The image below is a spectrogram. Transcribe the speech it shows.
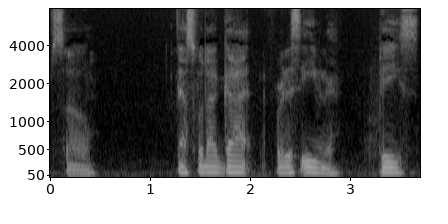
So that's what I got for this evening. Peace.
